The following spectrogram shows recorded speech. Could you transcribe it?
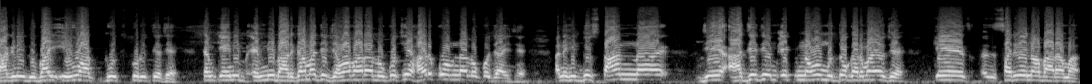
લાગણી દુભાઈ એવું આ કૃત્ય છે. કેમ કે એની, એમની બારગામાં જે જવાવાળા લોકો છે, હર કોમના લોકો જાય છે. અને હિન્દુસ્તાનના જે, આજે જે એક નવો મુદ્દો ગરમાયો છે કે સર્વેના બારામાં.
